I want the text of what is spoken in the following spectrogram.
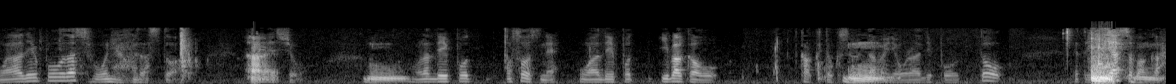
オラディポを出し、フォーニエを出すとは、はいでしょう。うん。オラディポ、そうですね、オラディポ、イバカを獲得するためにオラディポと、えっと、イリアスバか、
